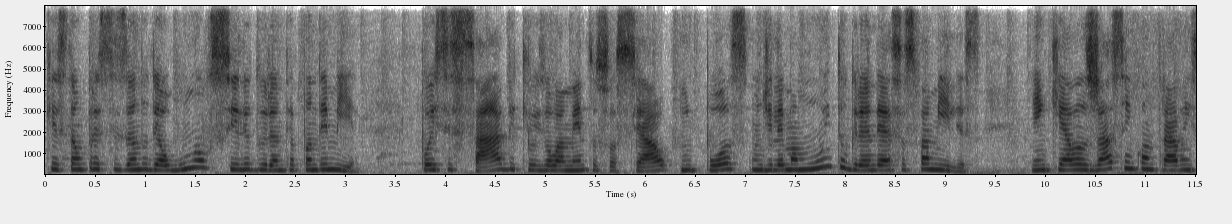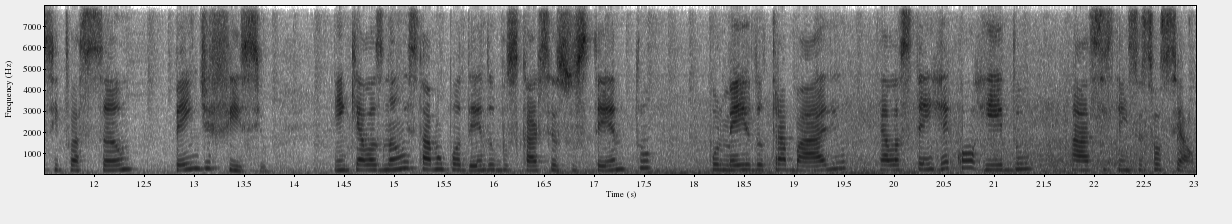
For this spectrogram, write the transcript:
que estão precisando de algum auxílio durante a pandemia, pois se sabe que o isolamento social impôs um dilema muito grande a essas famílias, em que elas já se encontravam em situação bem difícil, em que elas não estavam podendo buscar seu sustento por meio do trabalho, elas têm recorrido à assistência social.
